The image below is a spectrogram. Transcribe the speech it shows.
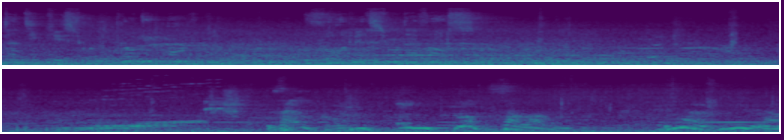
Sont indiquées sur le plan du parc. Nous vous remercions d'avance. Welkom in Plopsaland. Naar Mila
